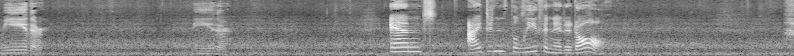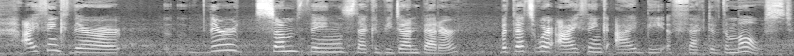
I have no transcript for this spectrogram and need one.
Me either. Me either. And I didn't believe in it at all. I think there are there are some things that could be done better, but that's where I think I'd be effective the most.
